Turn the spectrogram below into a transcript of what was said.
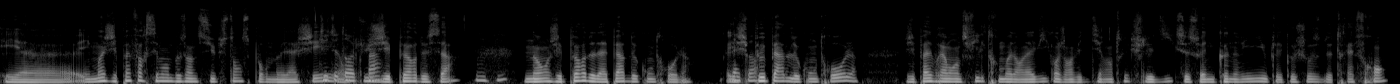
Et, euh, et moi, j'ai pas forcément besoin de substances pour me lâcher. Tu en plus, j'ai peur de ça. Mhm. Non, j'ai peur de la perte de contrôle. Et je peux perdre le contrôle. J'ai pas vraiment de filtre, moi, dans la vie. Quand j'ai envie de dire un truc, je le dis, que ce soit une connerie ou quelque chose de très franc.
